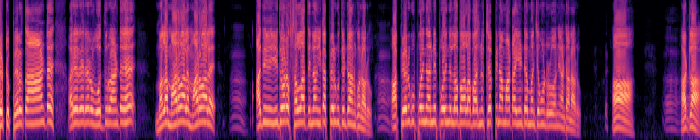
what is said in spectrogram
చెట్టు పెరుగుతా అంటే అరే రే రే వద్దురా అంటే మళ్ళా మరవాలి మరవాలి. అది ఇది వరకు సల్లా తిన్నాం ఇంకా పెరుగు తింటా అనుకున్నారు. ఆ, పెరుగు పోయింది అన్ని పోయింది లబా లబా నువ్వు చెప్పిన మాట ఇంటే మంచిగా ఉండరు అని అంటున్నారు. అట్లా.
